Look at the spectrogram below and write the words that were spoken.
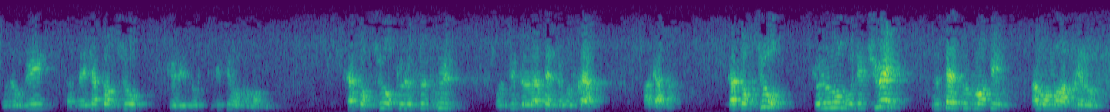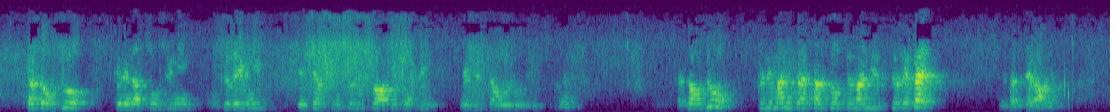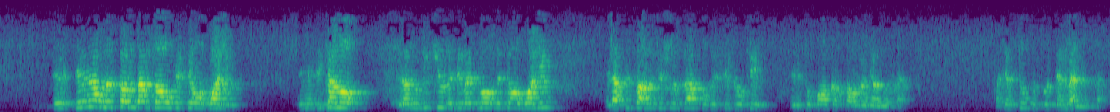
Aujourd'hui, ça fait 14 jours que les hostilités ont commencé. 14 jours que le feu brûle au-dessus de la tête de nos frères à Gaza. 14 jours que le nombre des tués ne cesse d'augmenter un moment après l'autre. 14 jours que les Nations Unies se réunissent et cherchent une solution à ces conflits, mais jusqu'à aujourd'hui, rien. 14 jours que les manifestations se, se répètent, mais ça ne sert à rien. D'énormes sommes d'argent ont été envoyées, des médicaments, la nourriture et des vêtements ont été envoyés, et la plupart de ces choses-là sont restées bloquées et ne sont pas encore parvenus à nos frères. La question se pose d'elle-même, mes frères.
